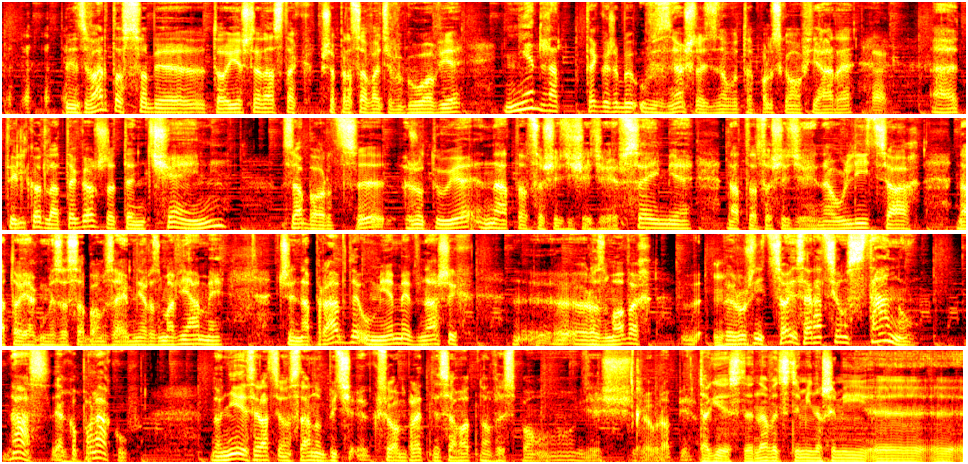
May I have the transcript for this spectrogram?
Więc warto sobie to jeszcze raz tak przepracować w głowie. Nie dlatego, żeby uwznioślać znowu tę polską ofiarę, Tak. E, tylko dlatego, że ten cień zaborcy rzutuje na to, co się dzisiaj dzieje w Sejmie, na to, co się dzieje na ulicach, na to, jak my ze sobą wzajemnie rozmawiamy. Czy naprawdę umiemy w naszych e, rozmowach wy- wyróżnić, co jest racją stanu nas, jako Polaków? No nie jest racją stanu być kompletnie samotną wyspą gdzieś w Europie. Tak jest, nawet z tymi naszymi e,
